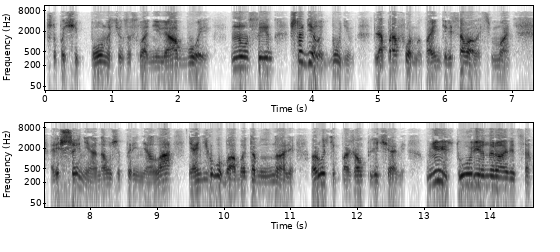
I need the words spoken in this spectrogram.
что почти полностью заслонили обои. «Ну, сын, что делать будем?» Для проформы поинтересовалась мать. Решение она уже приняла, и они оба об этом знали. Ростик пожал плечами. «Мне история нравится».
